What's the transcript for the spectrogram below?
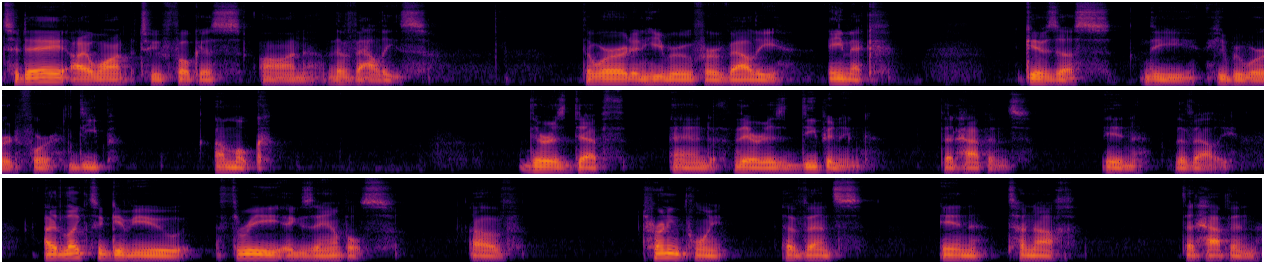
Today, I want to focus on the valleys. The word in Hebrew for valley, amek, gives us the Hebrew word for deep, amok. There is depth and there is deepening that happens in the valley. I'd like to give you three examples of turning point events in Tanakh that happen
